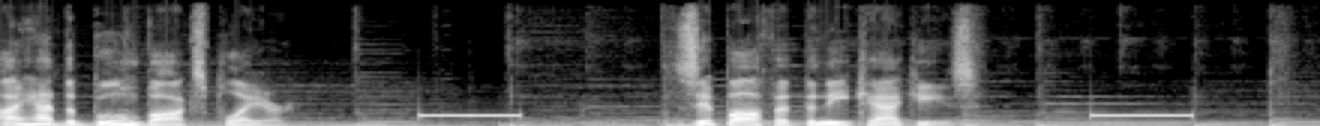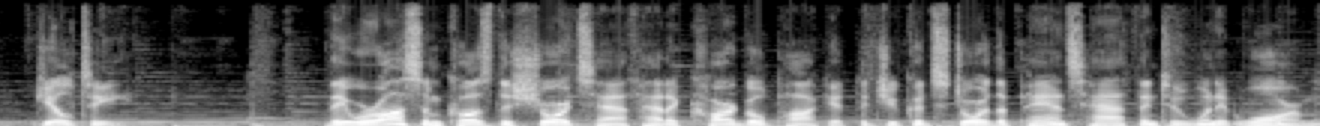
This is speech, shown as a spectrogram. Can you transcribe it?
I had the boombox player. Zip off at the knee khakis. Guilty. They were awesome cause the shorts half had a cargo pocket that you could store the pants half into when it warm.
